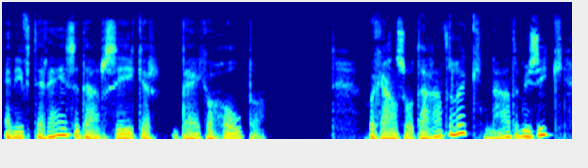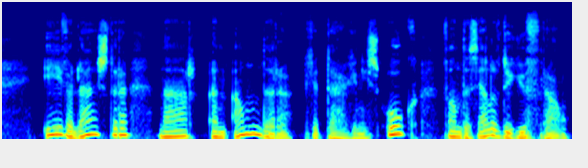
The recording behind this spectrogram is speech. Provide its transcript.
en heeft reizen daar zeker bij geholpen. We gaan zo dadelijk, na de muziek, even luisteren naar een andere getuigenis, ook van dezelfde juffrouw.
